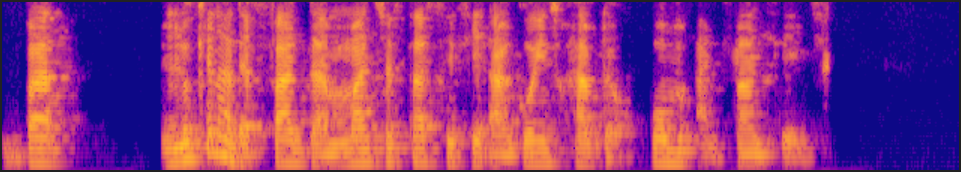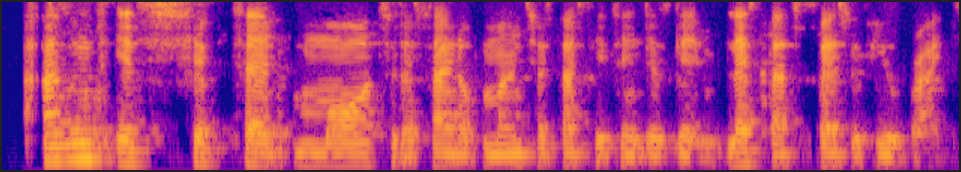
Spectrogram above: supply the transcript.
but looking at the fact that Manchester City are going to have the home advantage, hasn't it shifted more to the side of Manchester City in this game? Let's start first with you, Bright.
